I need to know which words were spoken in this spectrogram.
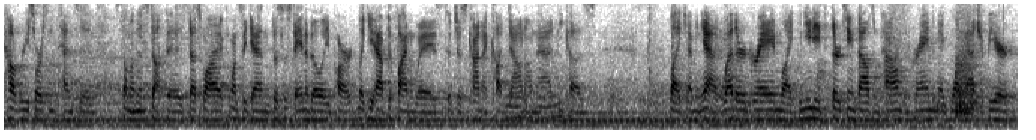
how resource intensive some of this stuff is. That's why once again the sustainability part like you have to find ways to just kind of cut down on that because like I mean yeah weather grain like when you need thirteen thousand pounds of grain to make one batch of beer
